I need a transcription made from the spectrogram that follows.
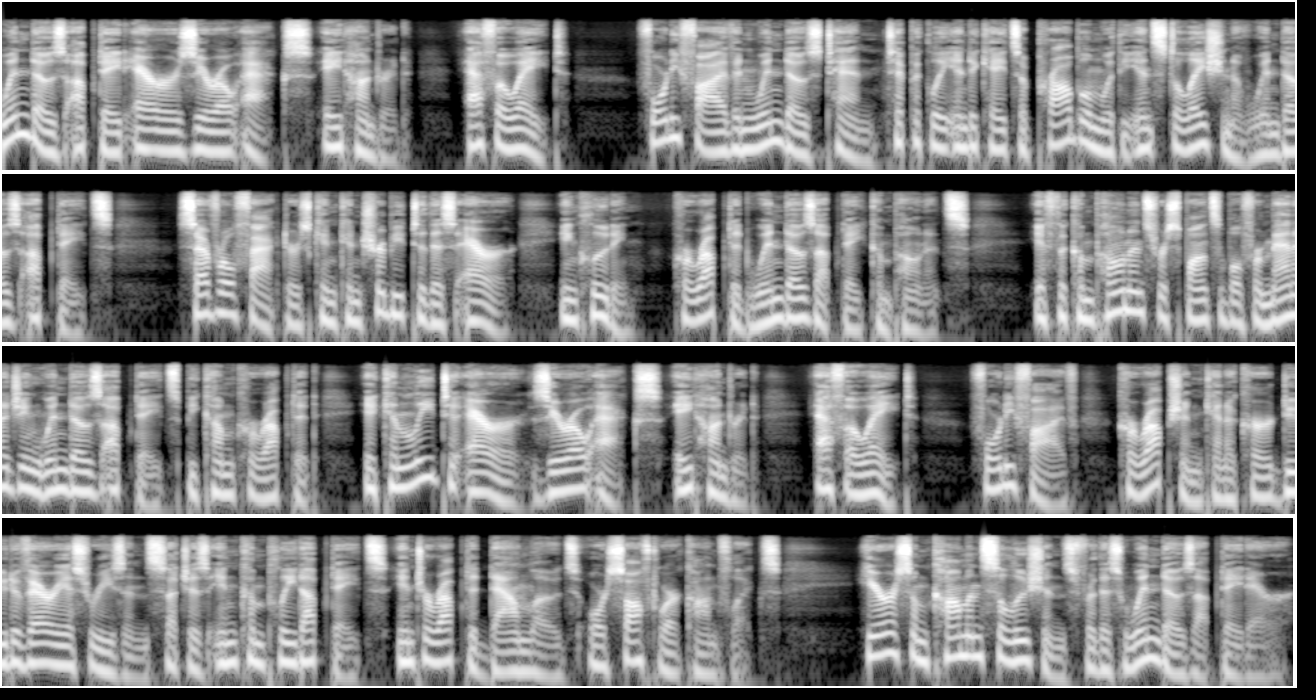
Windows Update Error 0x800 F08 45 in Windows 10 typically indicates a problem with the installation of Windows updates. Several factors can contribute to this error, including corrupted Windows Update components. If the components responsible for managing Windows updates become corrupted, it can lead to error 0x800 F08 45 Corruption can occur due to various reasons, such as incomplete updates, interrupted downloads, or software conflicts. Here are some common solutions for this Windows update error.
